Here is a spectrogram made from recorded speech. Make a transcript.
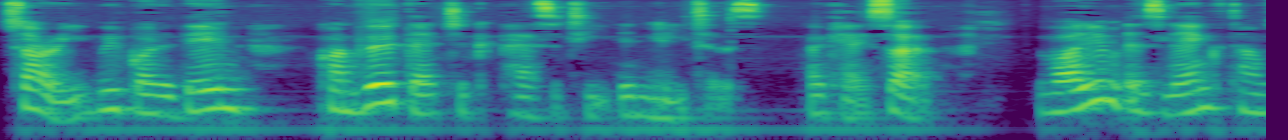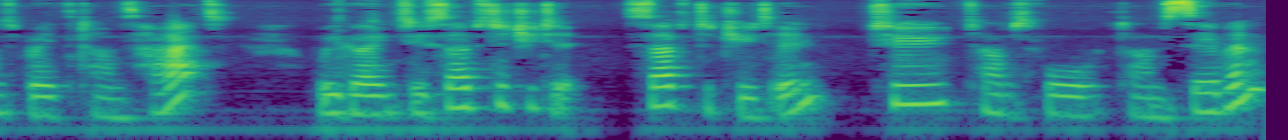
Sorry, we've got to then convert that to capacity in liters. Okay, so volume is length times breadth times height. We're going to substitute it, substitute in 2 times 4 times 7.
